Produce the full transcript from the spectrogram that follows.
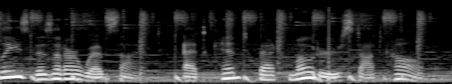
Please visit our website at kentbeckmotors.com.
